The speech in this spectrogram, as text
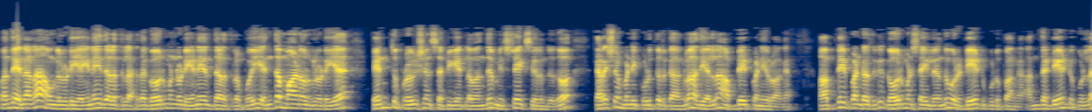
வந்து என்னன்னா அவங்களுடைய இணையதளத்தில் அந்த கவர்மெண்டோட இணையதளத்தில் போய் எந்த மாணவர்களுடைய டென்த் ப்ரொவிஷன் சர்டிஃபிகேட்ல வந்து மிஸ்டேக்ஸ் இருந்ததோ கரெக்ஷன் பண்ணி கொடுத்துருக்காங்களோ அது எல்லாம் அப்டேட் பண்ணிடுவாங்க அப்டேட் பண்ணுறதுக்கு கவர்மெண்ட் சைட்ல இருந்து ஒரு டேட் கொடுப்பாங்க. அந்த டேட்டுக்குள்ள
